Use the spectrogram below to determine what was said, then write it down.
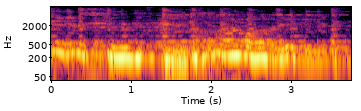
തിരിച്ചു വാഴേണം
